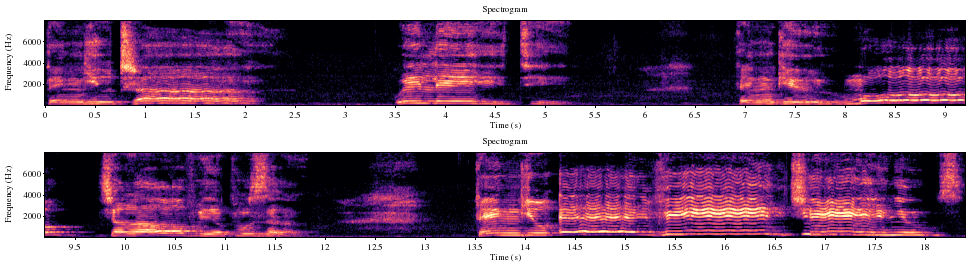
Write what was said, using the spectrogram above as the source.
Thank you, Tranquility. Thank you, Mo. Love Yapuza. Thank you, AVG News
